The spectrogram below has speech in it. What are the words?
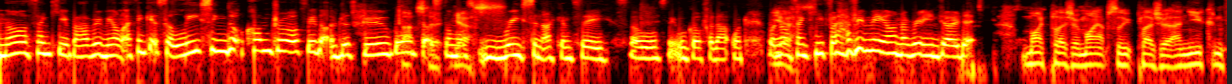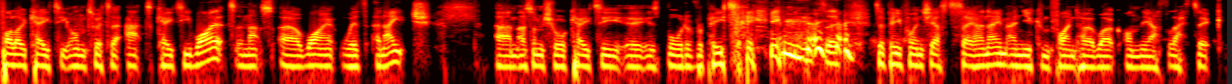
No, thank you for having me on. I think it's a leasing.com trophy that I've just Googled. That's, That's the yes. most recent I can see. So we'll see. We'll go for that one. But yes. no, thank you for having me on. I really enjoyed it. My pleasure. My absolute pleasure. And you can follow Katie on Twitter at Katie Whyatt, and that's uh, Whyatt with an H. Um, as I'm sure Katie is bored of repeating to, to people when she has to say her name. And you can find her work on The Athletic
